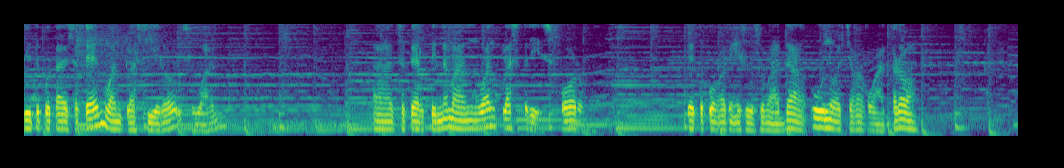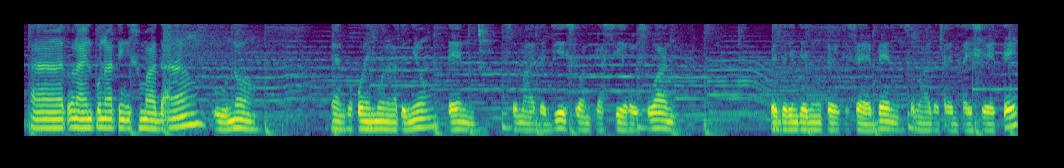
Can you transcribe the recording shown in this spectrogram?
Dito po tayo sa 10, 1 plus 0 is 1. At sa 13 naman, 1 plus 3 is 4. Ito po ang ating isusumada, 1 at saka 4. At unahin po natin isumada ang 1. Ayan, kukunin muna natin yung 10. Sumada G's, 1 plus 0 is 1. Pwede rin dyan yung 37. Sumada 37.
